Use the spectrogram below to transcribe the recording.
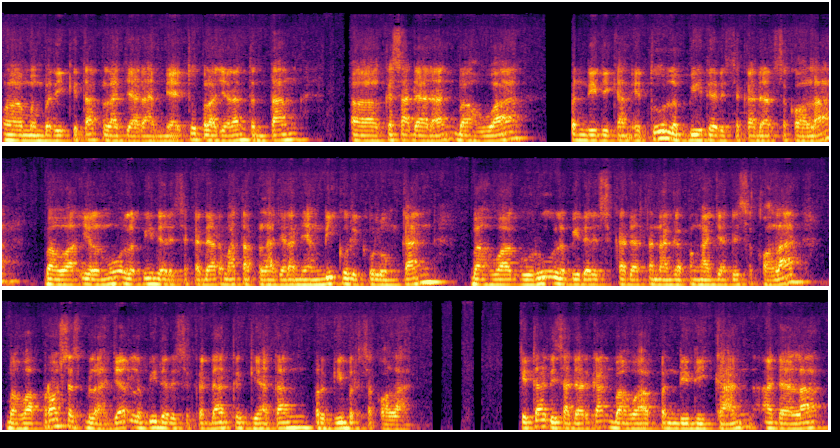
e, memberi kita pelajaran, yaitu pelajaran tentang e, kesadaran bahwa pendidikan itu lebih dari sekadar sekolah, bahwa ilmu lebih dari sekadar mata pelajaran yang dikurikulumkan, bahwa guru lebih dari sekadar tenaga pengajar di sekolah, bahwa proses belajar lebih dari sekadar kegiatan pergi bersekolah. Kita disadarkan bahwa pendidikan adalah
